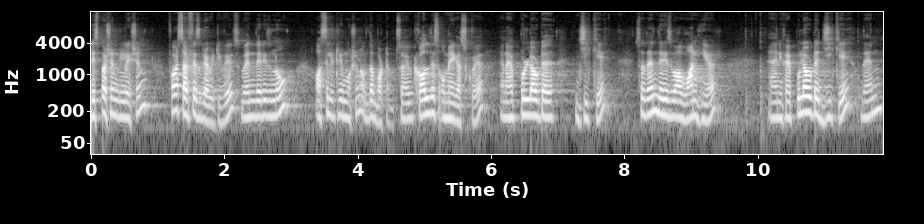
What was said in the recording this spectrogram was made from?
dispersion relation for surface gravity waves when there is no oscillatory motion of the bottom. So, I will call this omega square and I have pulled out a gk. So, then there is a 1 here and if I pull out a gk then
